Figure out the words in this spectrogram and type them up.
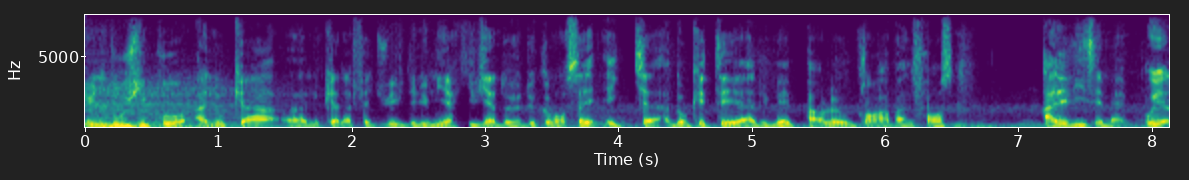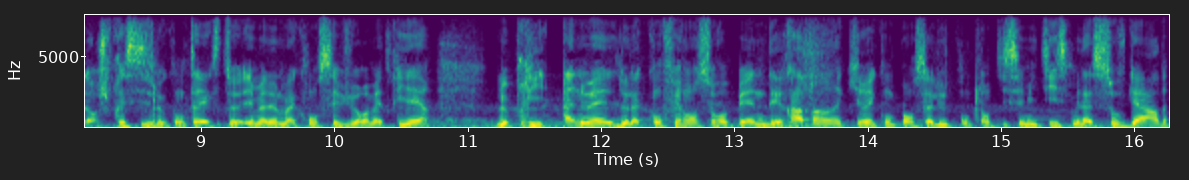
Une bougie pour Hanouka, Hanouka, la fête juive des Lumières qui vient de, de, commencer et qui a donc été allumée par le grand rabbin de France à l'Elysée même. Oui, alors je précise le contexte. Emmanuel Macron s'est vu remettre hier le prix annuel de la conférence européenne des rabbins qui récompense la lutte contre l'antisémitisme et la sauvegarde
